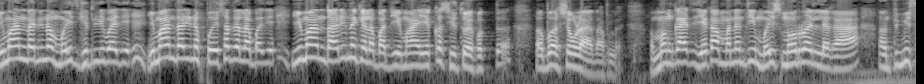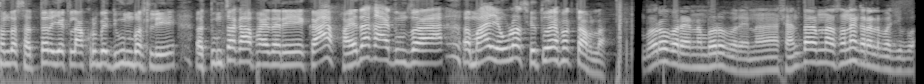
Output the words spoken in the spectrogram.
इमानदारीनं म्हैस घेतली पाहिजे. इमानदारीनं पैसा दिला पाहिजे. इमानदारीनं केला पाहिजे. माय एकच हेतू आहे फक्त. बस एवढं आहे आपलं. मग काय एका मनात ती म्हैस मरू राहिली का? तुम्ही समजा सत्तर एक लाख रुपये देऊन बसले. तुमचा काय फायदा रे? काय फायदा काय तुमचा? माय एवढाच हेतू आहे फक्त आपला. बरोबर आहे ना बरोबर आहे ना. शांतारामनं असं नाही करायला पाहिजे बा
